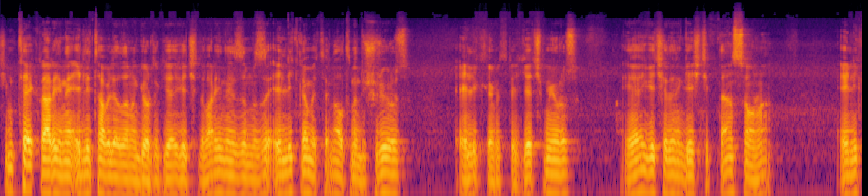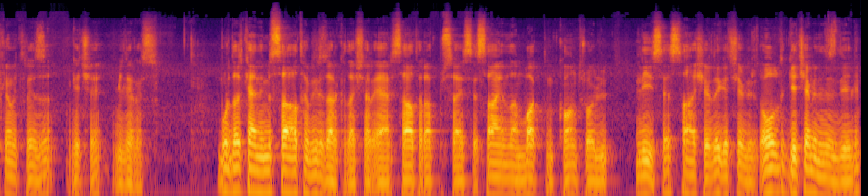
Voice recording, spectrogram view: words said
Şimdi tekrar yine 50 tabelalarını gördük. Yaya geçidi var. Yine hızımızı 50 kilometrenin altına düşürüyoruz. 50 kilometreyi geçmiyoruz. Yaya geçidini geçtikten sonra 50 km hızı geçebiliriz. Burada kendimiz sağa atabiliriz arkadaşlar. Eğer sağ taraf müsaitse sağ yandan baktım kontrollü ise sağ şeride geçebiliriz. Oldu geçemediniz diyelim.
